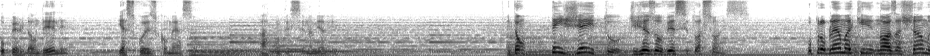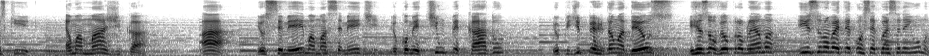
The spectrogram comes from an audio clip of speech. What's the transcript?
o perdão dele e as coisas começam a acontecer na minha vida. Então, tem jeito de resolver situações. O problema é que nós achamos que é uma mágica. Ah, eu semeei uma má semente, eu cometi um pecado, eu pedi perdão a Deus e resolveu o problema, e isso não vai ter consequência nenhuma.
